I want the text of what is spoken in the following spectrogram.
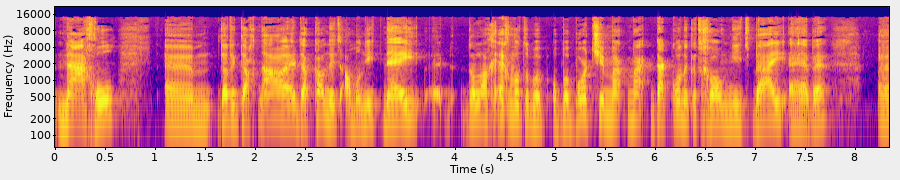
nagel. Um, dat ik dacht, nou, dat kan dit allemaal niet. Nee, eh, er lag echt wat op, op mijn bordje, maar, maar daar kon ik het gewoon niet bij hebben. Uh,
